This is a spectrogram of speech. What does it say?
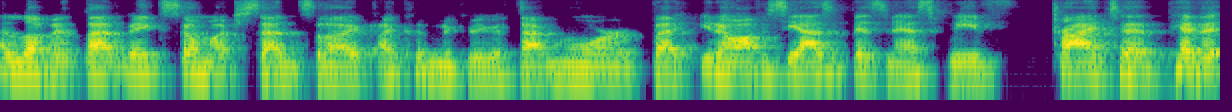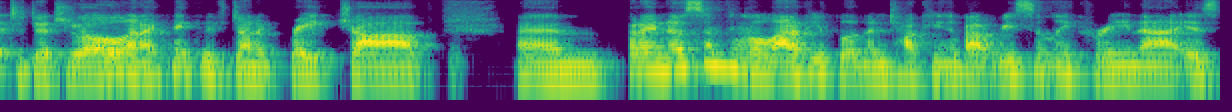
I love it. That makes so much sense. And I, I couldn't agree with that more. But, you know, obviously as a business, we've tried to pivot to digital and I think we've done a great job. Um, but I know something a lot of people have been talking about recently, Karina, is,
